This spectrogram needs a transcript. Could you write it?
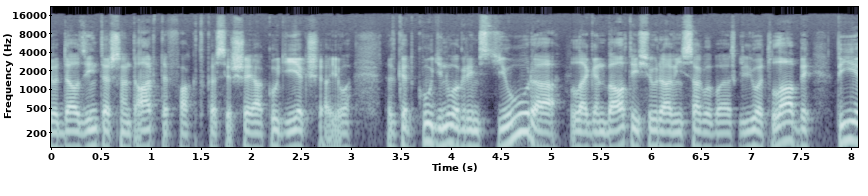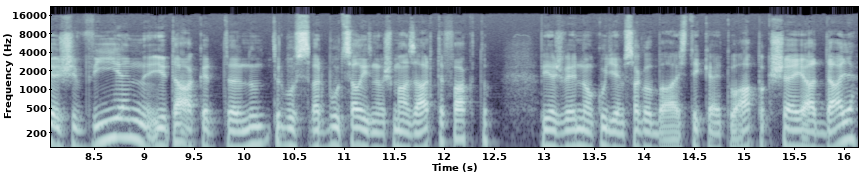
ļoti daudz interesantu artefaktu, kas ir šajā kuģī iekšā. Jo tad, kad kuģi nogrimst jūrā, lai gan Baltijas jūrā viņi saglabājas ļoti labi, bieži vien ir tā, ka nu, tur būs varbūt salīdzinoši maz artefaktu. Bieži vien no kuģiem saglabājas tikai to apakšējā daļa,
